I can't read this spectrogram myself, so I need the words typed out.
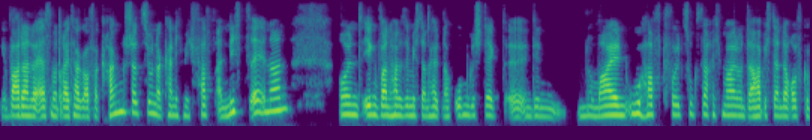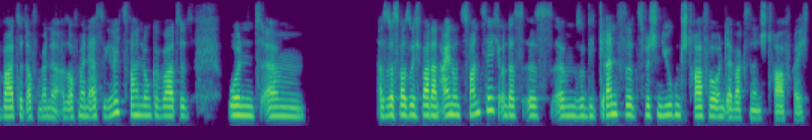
war dann da erst mal 3 Tage auf der Krankenstation, da kann ich mich fast an nichts erinnern. Und irgendwann haben sie mich dann halt nach oben gesteckt, äh, in den normalen U-Haftvollzug, sage ich mal. Und da habe ich dann darauf gewartet auf meine also, auf meine erste Gerichtsverhandlung gewartet. Und, ähm also, das war so ich war dann 21 und das ist, ähm, so die Grenze zwischen Jugendstrafe und Erwachsenenstrafrecht.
